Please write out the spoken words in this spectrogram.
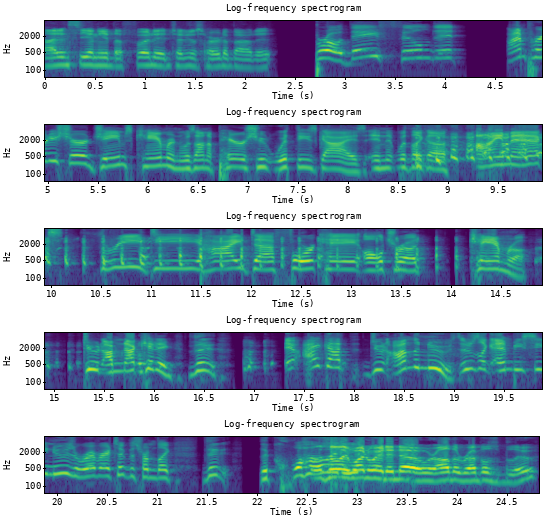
I didn't see any of the footage. I just heard about it. Bro, they filmed it. I'm pretty sure James Cameron was on a parachute with these guys in it with like a IMAX 3D high def 4K ultra camera. Dude, I'm not kidding. The I got dude on the news. It was like NBC News or wherever I took this from. Like the the quality. There's only one way to know. Were all the rebels blue?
